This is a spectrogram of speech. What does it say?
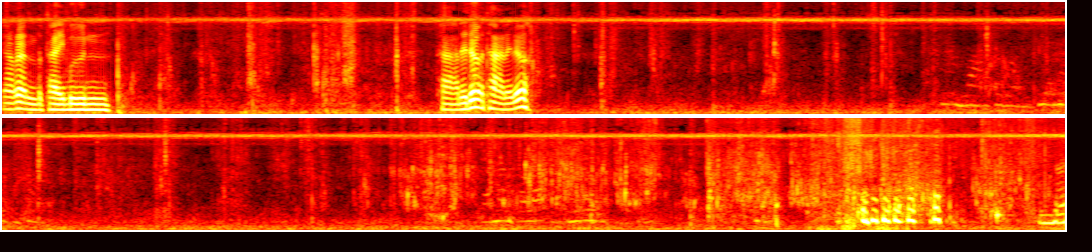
ยามนั้นรถไทยบืนถ่าได้เด้อถ่าได้เด้อ ได้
